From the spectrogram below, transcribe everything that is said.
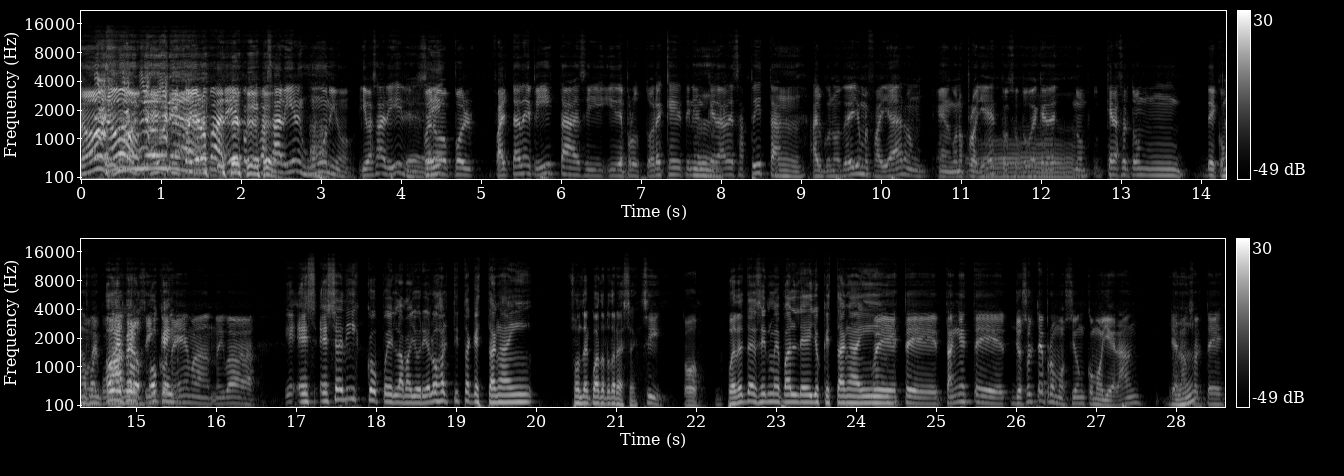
No, no, el disco yo lo paré porque iba a salir en junio. Iba a salir. Pero por falta de pistas y, y de productores que tenían que dar esas pistas, algunos de ellos me fallaron en algunos proyectos. O tuve que, no, quería soltar un de como de Ok, cuatro pero, o cinco temas. No iba. Es, ese disco, pues la mayoría de los artistas que están ahí son del 413. Sí, todo. ¿Puedes decirme un par de ellos que están ahí? Pues este, están este, yo solté promoción como Yelan, Yelan Ujú. solté,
